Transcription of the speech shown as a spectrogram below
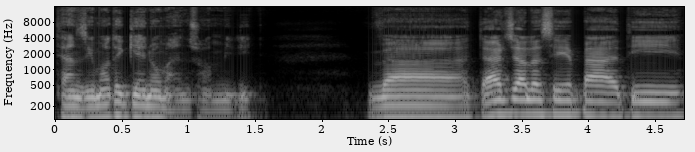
تنظیمات GNOME انجام می‌دید. و در جلسه بعدی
